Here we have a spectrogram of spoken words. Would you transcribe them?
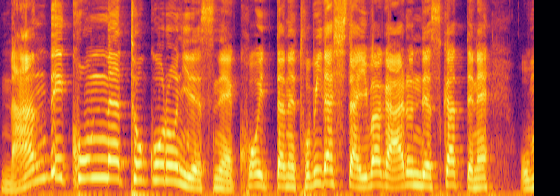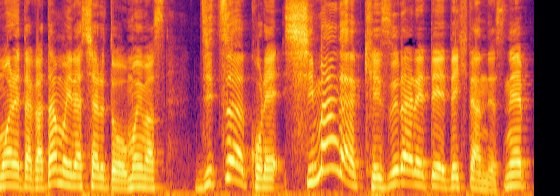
なんでこんなところにですね、こういったね、飛び出した岩があるんですかってね、思われた方もいらっしゃると思います。実はこれ、島が削られてできたんですね。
